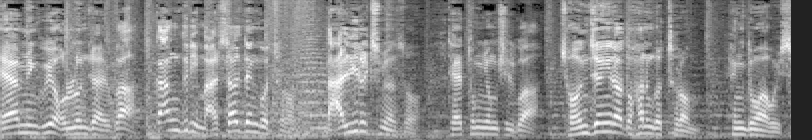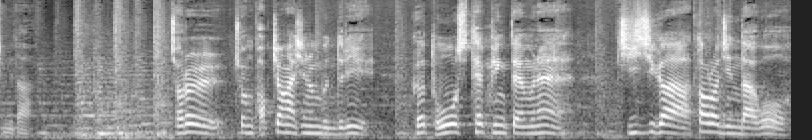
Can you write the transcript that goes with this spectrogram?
대한민국의 언론 자유가 깡들이 말살된 것처럼 난리를 치면서 대통령실과 전쟁이라도 하는 것처럼 행동하고 있습니다. 저를 좀 걱정하시는 분들이 그 도어 스태핑 때문에 지지가 떨어진다고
